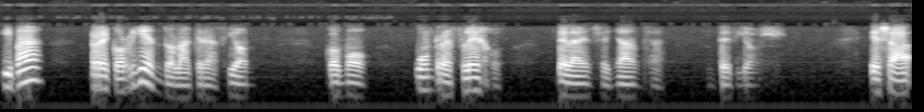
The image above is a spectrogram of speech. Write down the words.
Y va recorriendo la creación como un reflejo de la enseñanza de Dios. Esa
